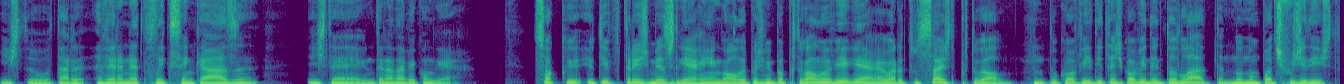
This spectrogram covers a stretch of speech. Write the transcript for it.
isto, estar a ver a Netflix em casa, isto é, não tem nada a ver com guerra. Só que eu tive três meses de guerra em Angola e depois vim para Portugal não havia guerra. Agora tu sais de Portugal do Covid e tens Covid em todo lado, portanto não, não podes fugir disto.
